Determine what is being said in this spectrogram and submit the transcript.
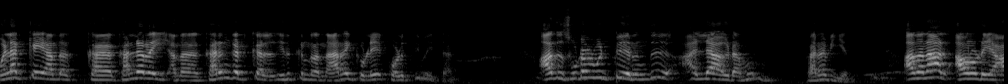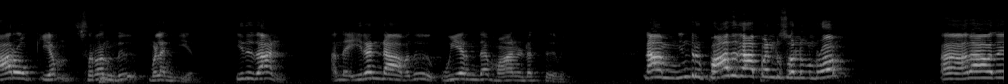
விளக்கை அந்த க கல்லறை அந்த கருங்கற்கள் இருக்கின்ற அந்த அறைக்குள்ளே கொளுத்தி வைத்தான். அது சுடர்விட்டு இருந்து எல்லா இடமும் பரவியது. அதனால் அவனுடைய ஆரோக்கியம் சிறந்து விளங்கியது. இதுதான் அந்த இரண்டாவது உயர்ந்த மானிட தேவை. நாம் இன்று பாதுகாப்பு என்று சொல்லுகின்றோம். அதாவது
